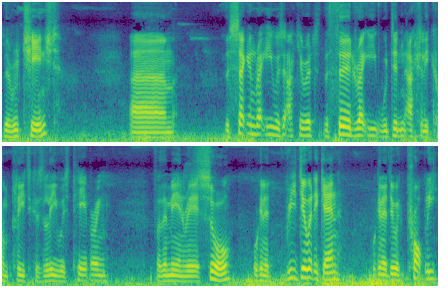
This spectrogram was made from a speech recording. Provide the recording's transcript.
the route changed. Um, the second recce was accurate. The third recce we didn't actually complete because Lee was tapering for the main race. So we're going to redo it again. We're going to do it properly.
